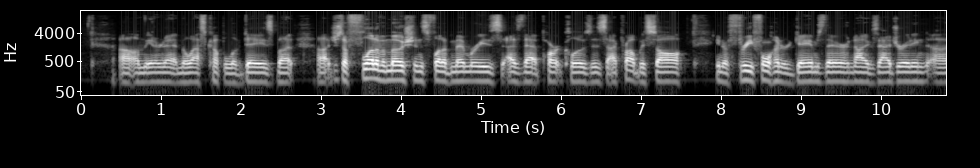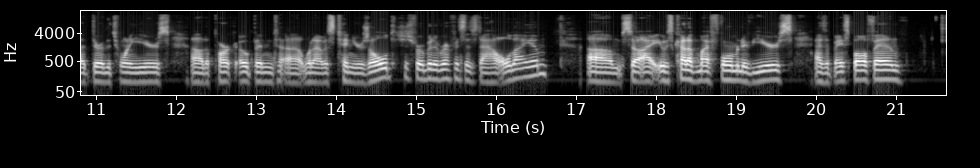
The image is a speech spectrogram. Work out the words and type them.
uh, on the internet in the last couple of days. But uh, just a flood of emotions, flood of memories as that park closes. I probably saw, you know, three, four hundred games there. Not exaggerating. Uh, during the 20 years, uh, the park opened when I was 10 years old. Just for a bit of reference as to how old I am. Um, so I, it was kind of my formative years as a baseball fan.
